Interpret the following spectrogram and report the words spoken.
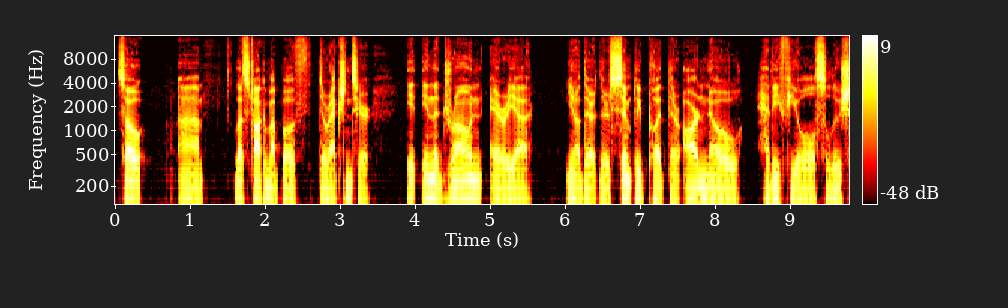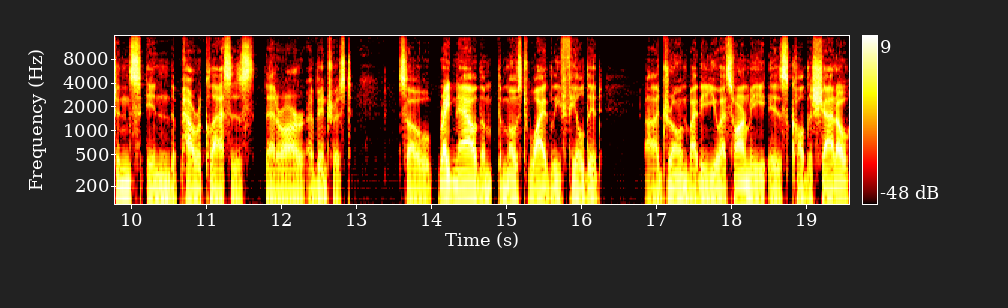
So um, let's talk about both directions here. It, in the drone area, you know, there there's simply put there are no heavy fuel solutions in the power classes that are of interest. So right now, the the most widely fielded uh, drone by the U.S. Army is called the Shadow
